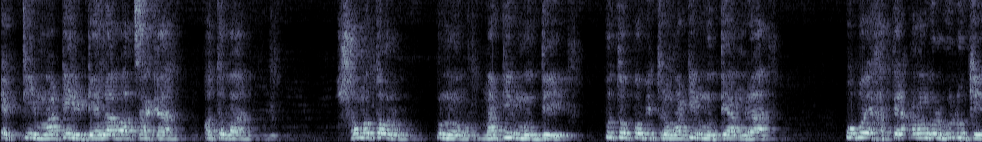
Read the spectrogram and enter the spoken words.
একটি মাটির ডেলা বা চাকা অথবা সমতল কোনো মাটির মধ্যে, পুত পবিত্র মাটির মধ্যে আমরা উভয় হাতের আঙ্গুলগুলোকে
